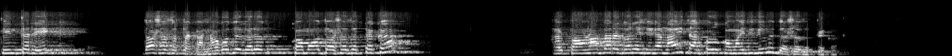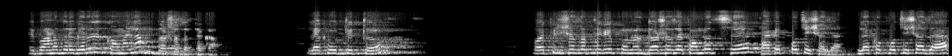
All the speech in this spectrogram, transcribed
তিন তারিখ, দশ হাজার টাকা। নগদের ঘরে কমাও দশ হাজার টাকা। আর পাওনাদার ঘরে যেটা নাই তারপরে কমাই দিতে হবে দশ হাজার টাকা। এই পাওনাদার ঘরে কমাইলাম দশ হাজার টাকা। লেখা উদ্বৃত্ত পঁয়ত্রিশ হাজার থেকে পনেরো, দশ হাজার কমলাচ্ছে থাকে পঁচিশ হাজার। লেখো পঁচিশ হাজার।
